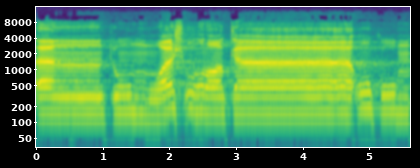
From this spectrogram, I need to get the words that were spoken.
أَنْتُمْ وَشُرَكَاؤُكُمْ ۖ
